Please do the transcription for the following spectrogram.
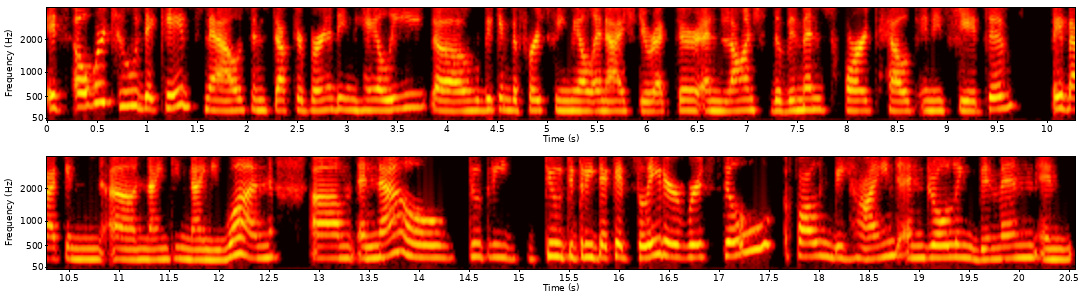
it's over two decades now since Dr. Bernadine Healy, uh, who became the first female NIH director and launched the Women's Heart Health Initiative way back in uh, 1991 um, and now two three two to three decades later we're still falling behind enrolling women in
